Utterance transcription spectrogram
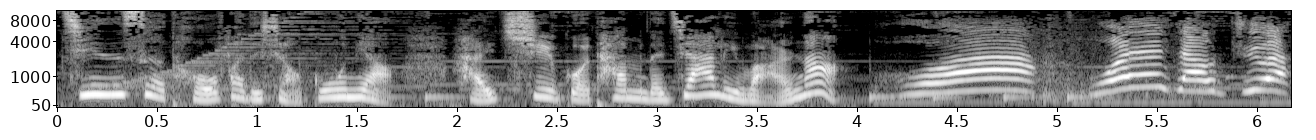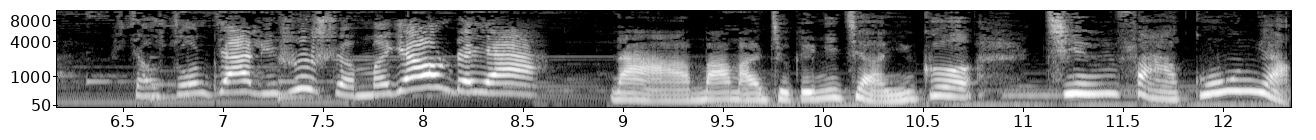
金色头发的小姑娘，还去过他们的家里玩呢。哇，我也想去。小熊家里是什么样的呀？那妈妈就给你讲一个金发姑娘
